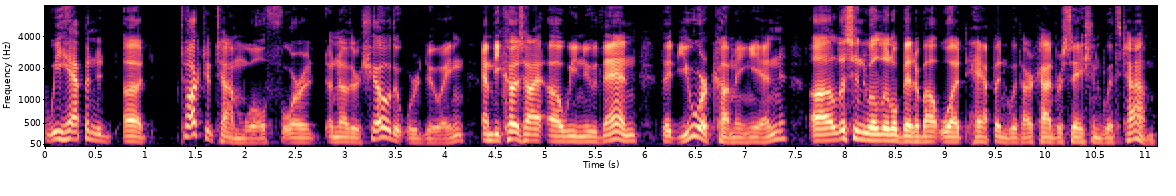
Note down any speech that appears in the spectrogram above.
we happened to uh, talk to Tom Wolfe for another show that we're doing, and because I, uh, we knew then that you were coming in, uh, listen to a little bit about what happened with our conversation with Tom.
